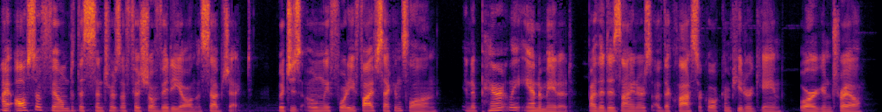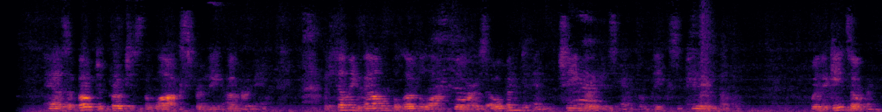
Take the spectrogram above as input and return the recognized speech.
I also filmed the center's official video on the subject, which is only 45 seconds long and apparently animated by the designers of the classical computer game Oregon Trail. As a boat approaches the locks from the upper end, the filling valve below the lock floor is opened and the chamber is at the lake superior level. When the gates open,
